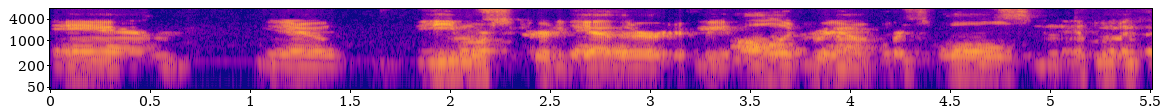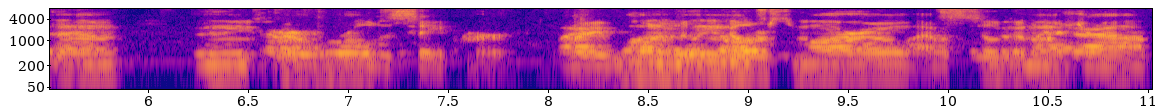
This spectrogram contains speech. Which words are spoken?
and, you know, be more secure together, if we all agree on principles and implement them, then the entire world is safer. If I won a million dollars tomorrow, I would still go to my job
